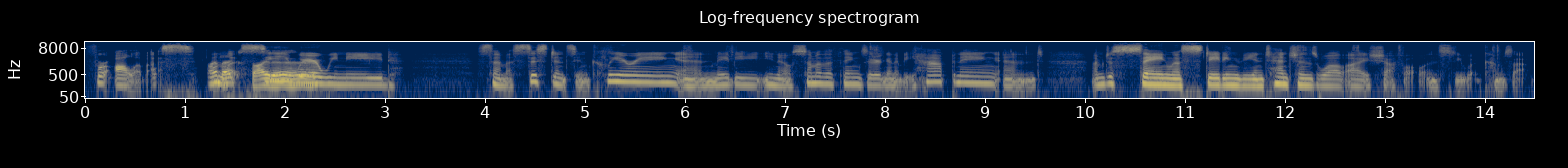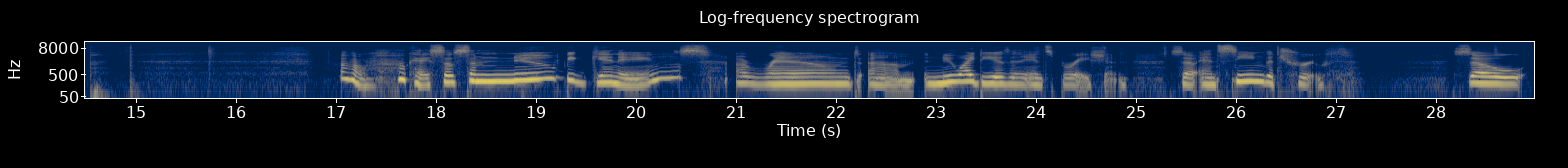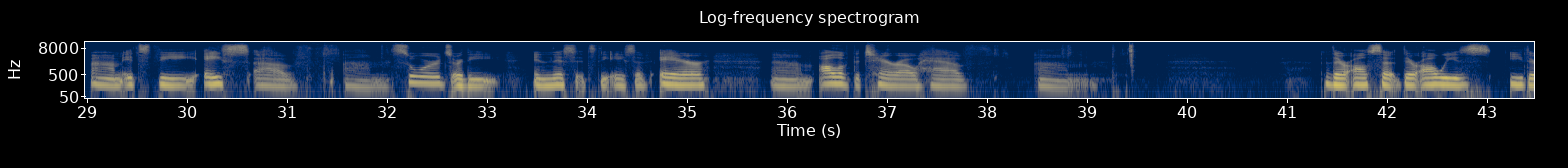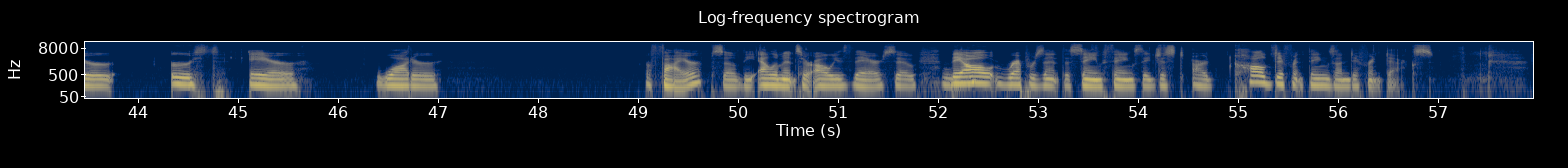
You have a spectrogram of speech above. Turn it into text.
for all of us. I'm let's excited. See where we need some assistance in clearing and maybe, you know, some of the things that are going to be happening and I'm just saying this stating the intentions while I shuffle and see what comes up. Oh, okay. So some new beginnings around um, new ideas and inspiration. So, and seeing the truth. So, um, it's the Ace of um, Swords, or the in this, it's the Ace of Air. Um, all of the tarot have. Um, they're also they're always either earth, air, water or fire. So the elements are always there. So mm-hmm. they all represent the same things. They just are called different things on different decks.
